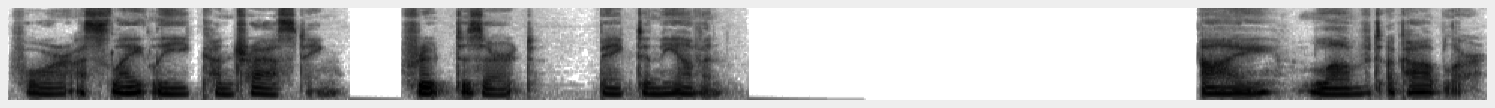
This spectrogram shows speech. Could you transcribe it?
for a slightly contrasting fruit dessert baked in the oven. I loved a cobbler,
